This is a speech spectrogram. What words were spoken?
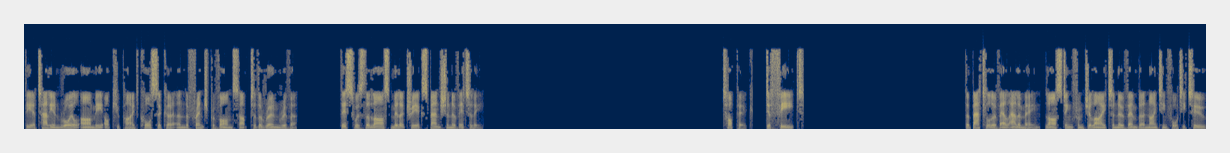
the Italian Royal Army occupied Corsica and the French Provence up to the Rhône River. This was the last military expansion of Italy. Defeat The Battle of El Alamein, lasting from July to November 1942,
